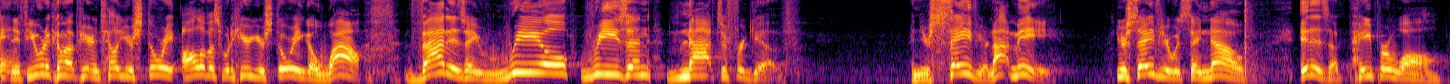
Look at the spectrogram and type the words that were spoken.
And if you were to come up here and tell your story, all of us would hear your story and go, wow, that is a real reason not to forgive. And your Savior, not me, your Savior would say, no, it is a paper wall,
